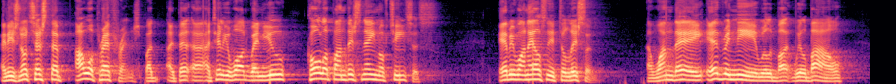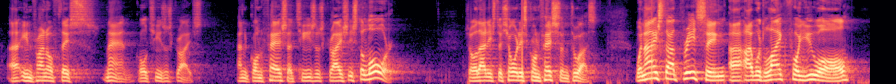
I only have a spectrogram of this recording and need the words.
And it's not just the, our preference, but I, uh, I tell you what, when you call upon this name of Jesus, everyone else needs to listen. And one day, every knee will bow, will bow uh, in front of this man called Jesus Christ and confess that Jesus Christ is the Lord. So that is the shortest confession to us. When I start preaching, uh, I would like for you all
